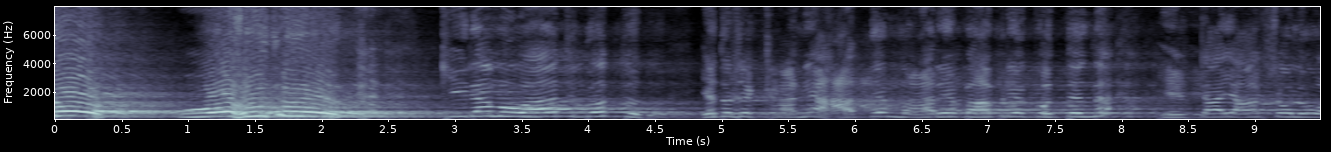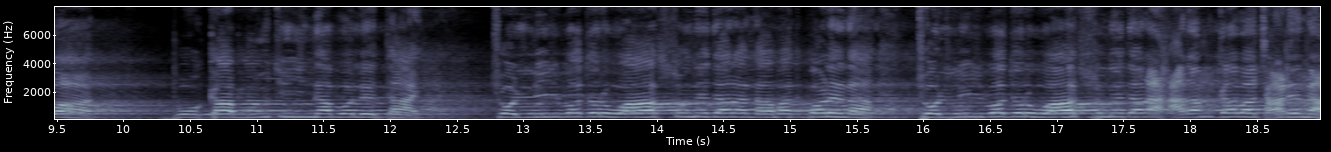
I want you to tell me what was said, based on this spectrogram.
দো ও হুজুর, কিরাম ওয়াজ করতো এ তো সে কানে হাতে মারে বাপরে করতে না। এটাই আসল ওয়াজ। বোকা বুঝিস না বলে তাই। চল্লিশ বছর ওয়াজ শুনে যারা নামাজ পড়ে না চল্লিশ বছর ওয়াজ শুনে যারা হারাম খাওয়া ছাড়ে না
